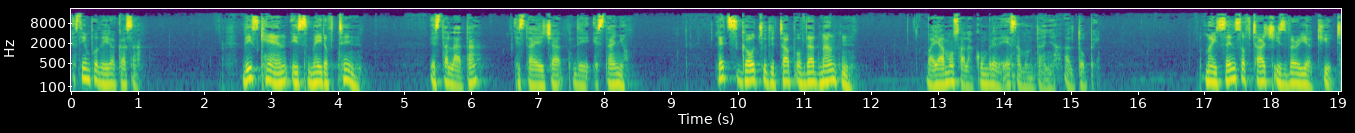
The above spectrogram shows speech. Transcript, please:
Es tiempo de ir a casa. This can is made of tin. Esta lata está hecha de estaño. Let's go to the top of that mountain. Vayamos a la cumbre de esa montaña, al tope. My sense of touch is very acute.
